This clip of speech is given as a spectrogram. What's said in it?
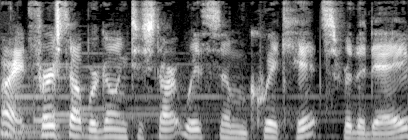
All right, first up, we're going to start with some quick hits for the day.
